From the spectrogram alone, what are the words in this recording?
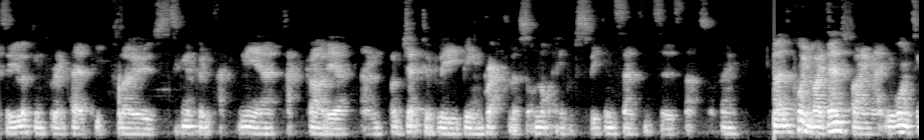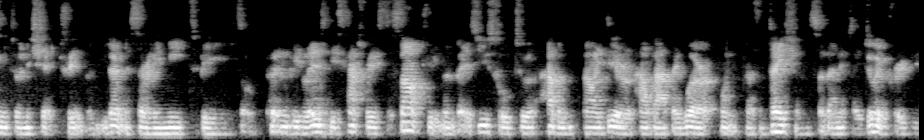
So you're looking for impaired peak flows, significant tachypnea, tachycardia, and objectively being breathless or not able to speak in sentences, that sort of thing. At the point of identifying that, you're wanting to initiate treatment. You don't necessarily need to be sort of putting people into these categories to start treatment, but it's useful to have an idea of how bad they were at point of presentation. So then, if they do improve, you,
